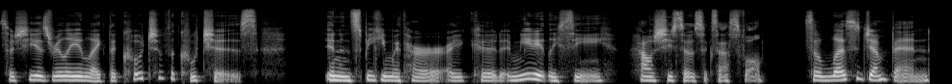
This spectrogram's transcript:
So she is really like the coach of the coaches. And in speaking with her, I could immediately see how she's so successful. So let's jump in.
